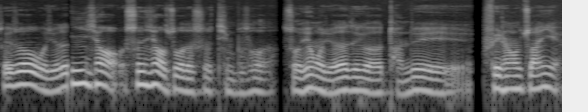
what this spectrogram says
所以说，我觉得音效、声效做的是挺不错的。首先，我觉得这个团队非常专业。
